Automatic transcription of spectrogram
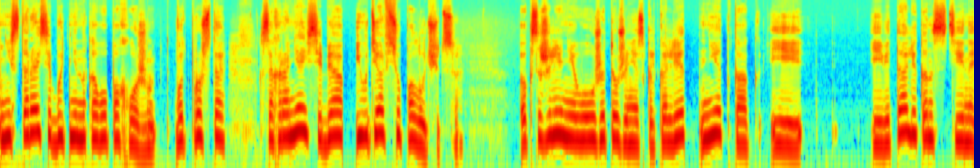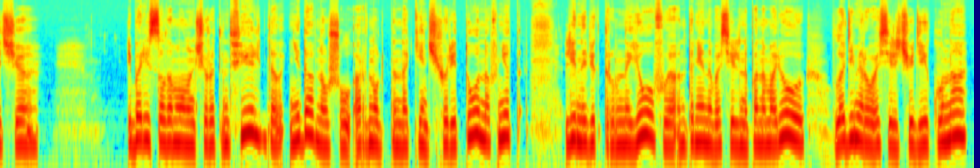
не старайся быть ни на кого похожим. Вот просто сохраняй себя, и у тебя все получится. Э, к сожалению, его уже тоже несколько лет нет, как и, и Виталия Константиновича, и Борис Соломоновича Ротенфельда. Недавно ушел Арнольд Накенч Харитонов. Нет Лины Викторовны Йов, Антонины Васильевны Пономаревой, Владимира Васильевича Дьякуна –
